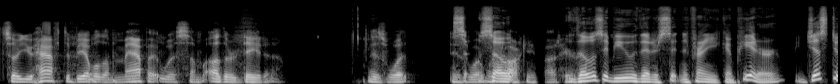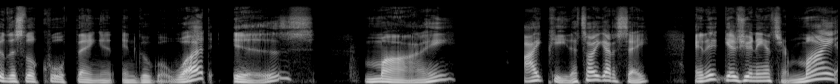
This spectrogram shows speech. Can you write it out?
So you have to be able to map it with some other data. Is what is So- what so we're talking about here. Those of you that are sitting in front of your computer, just do this little cool thing in, in Google. What is my IP? That's all you got to say. And it gives you an answer. My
